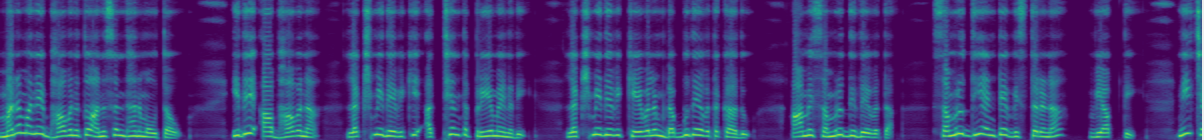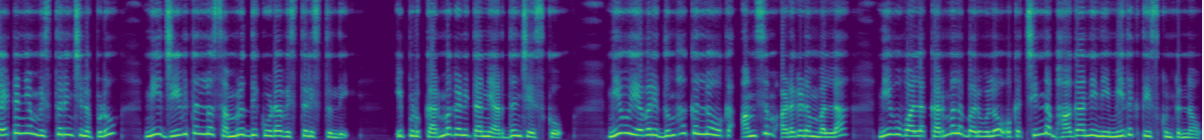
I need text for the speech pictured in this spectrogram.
మనమనే భావనతో అనుసంధానమవుతావు. ఇదే ఆ భావన లక్ష్మీదేవికి అత్యంత ప్రియమైనది. లక్ష్మీదేవి కేవలం డబ్బు దేవత కాదు ఆమె సమృద్ధి దేవత. సమృద్ధి అంటే విస్తరణ వ్యాప్తి. నీ చైతన్యం విస్తరించినప్పుడు నీ జీవితంలో సమృద్ధి కూడా విస్తరిస్తుంది. ఇప్పుడు కర్మగణితాన్ని అర్థం చేసుకో. నీవు ఎవరి దుంహకంలో ఒక అంశం అడగడం వల్ల నీవు వాళ్ళ కర్మల బరువులో ఒక చిన్న భాగాన్ని నీ మీదకి తీసుకుంటున్నావు.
